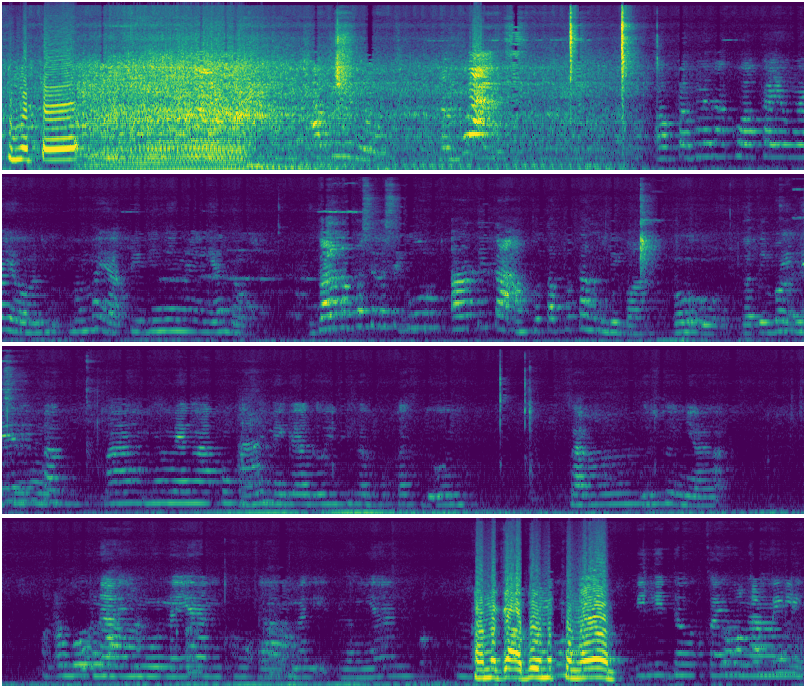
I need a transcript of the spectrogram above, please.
Ano po? O, pag nakakuha kayo ngayon, mamaya, pwede nyo na yan, o. Gano'n pa sila siguro ate ta, ang puta-putang, di ba? Oo. Dati ba Pwede rin pag ma- mamaya nga kung kasi may gagawin sila bukas doon. Sa gusto niya, unahin muna yan. Sa maliit lang yan. Ah, mag-aabono po ngayon. Pili daw kayo ng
